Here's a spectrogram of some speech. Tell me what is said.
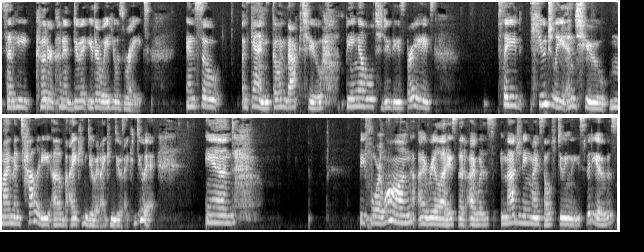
said he could or couldn't do it. Either way, he was right. And so, again, going back to being able to do these braids played hugely into my mentality of I can do it, I can do it, I can do it. And before long, I realized that I was imagining myself doing these videos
